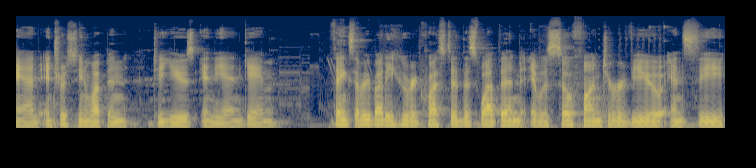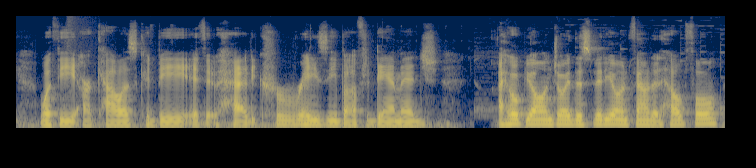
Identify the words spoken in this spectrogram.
and interesting weapon to use in the end game. Thanks everybody who requested this weapon. It was so fun to review and see what the Arkhalis could be if it had crazy buffed damage. I hope you all enjoyed this video and found it helpful.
